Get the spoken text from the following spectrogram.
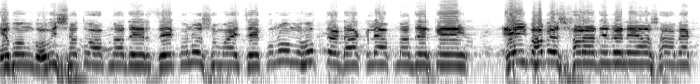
এবং ভবিষ্যতে আপনাদের যে কোনো সময়, যে কোনো মুহূর্তে ডাকলে আপনাদেরকে এইভাবে সাড়া দেবেন আশা ব্যক্ত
